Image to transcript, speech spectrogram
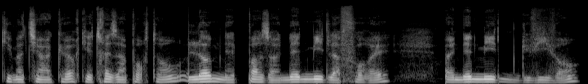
qui me tient à cœur, qui est très important. L'homme n'est pas un ennemi de la forêt, un ennemi du vivant.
